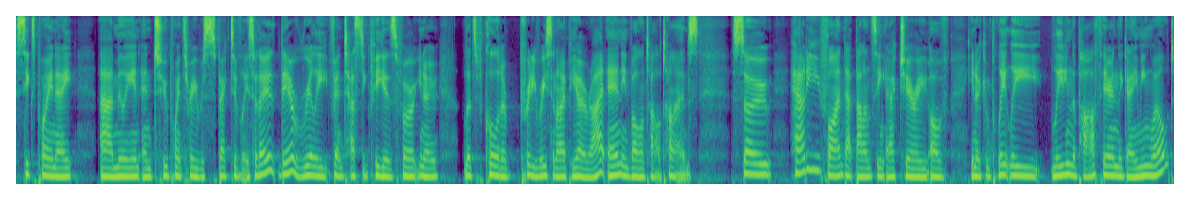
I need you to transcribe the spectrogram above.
6.8 uh, million and 2.3 respectively. So they they're really fantastic figures for you know let's call it a pretty recent IPO, right? And in volatile times. So how do you find that balancing act, Gerry, of you know completely leading the path there in the gaming world?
